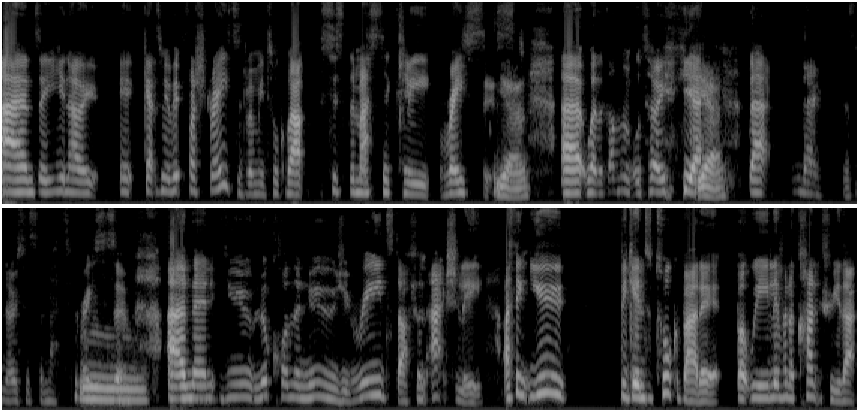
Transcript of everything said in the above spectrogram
and uh, you know, it gets me a bit frustrated when we talk about systematically racist. Yeah. Uh, where the government will tell you, yeah, yeah. that you know there's no systematic racism. Mm. And then you look on the news, you read stuff, and actually, I think you begin to talk about it, but we live in a country that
